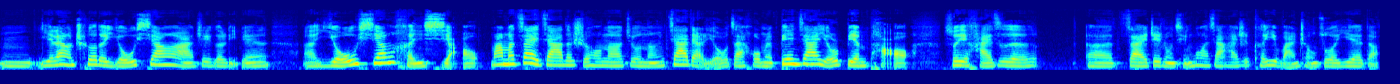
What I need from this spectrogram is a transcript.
嗯，一辆车的油箱啊，这个里边啊，油箱很小。妈妈在家的时候呢，就能加点油在后面，边加油边跑。所以孩子，呃，在这种情况下还是可以完成作业的。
